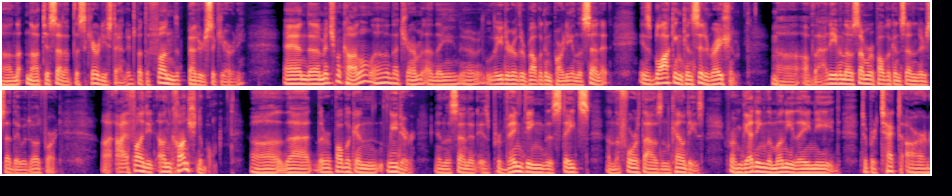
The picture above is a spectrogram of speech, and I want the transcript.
uh, not, not to set up the security standards, but to fund better security. And uh, Mitch McConnell, uh, the chairman, uh, the uh, leader of the Republican Party in the Senate, is blocking consideration uh, of that, even though some Republican senators said they would vote for it. I, I find it unconscionable uh, that the Republican leader in the Senate is preventing the states and the 4,000 counties from getting the money they need to protect our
